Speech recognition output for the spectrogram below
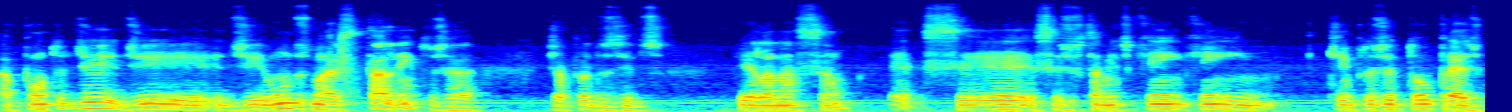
a ponto de, de, de um dos maiores talentos já, já produzidos pela nação é, ser, ser justamente quem, quem, quem projetou o prédio.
